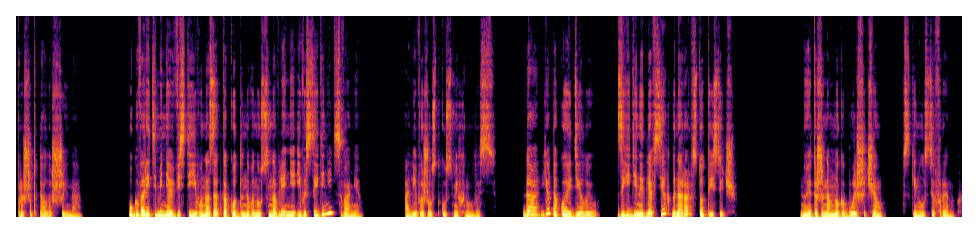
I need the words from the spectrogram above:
Прошептала Шина. Уговорите меня ввести его назад, как отданного на усыновление, и воссоединить с вами? Олива жестко усмехнулась. «Да, я такое делаю. За единый для всех гонорар в сто тысяч». «Но это же намного больше, чем...» — вскинулся Фрэнк.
